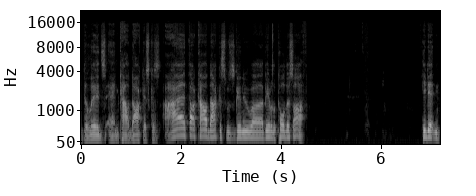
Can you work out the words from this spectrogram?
Dolidze and Kyle Daukaus because I thought Kyle Daukaus was going to uh, be able to pull this off. He didn't.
